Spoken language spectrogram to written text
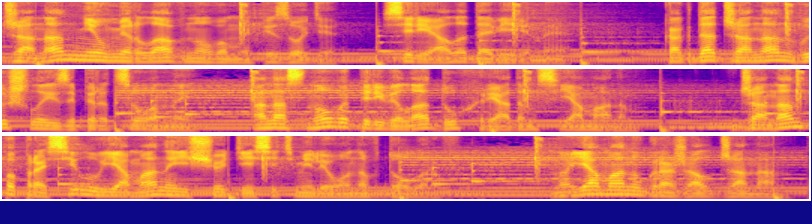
Джанан не умерла в новом эпизоде сериала «Доверенная». Когда Джанан вышла из операционной, она снова перевела дух рядом с Яманом. Джанан попросил у Ямана еще 10 миллионов долларов. Но Яман угрожал Джанан.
